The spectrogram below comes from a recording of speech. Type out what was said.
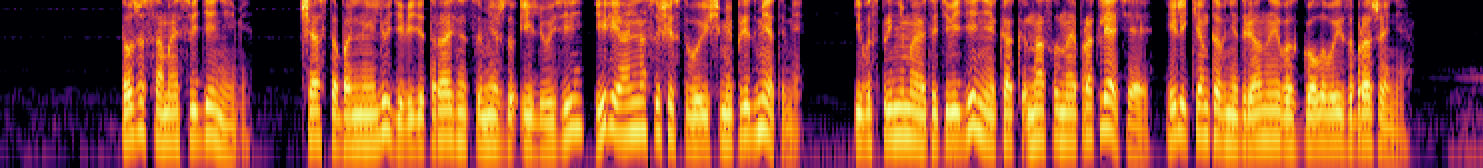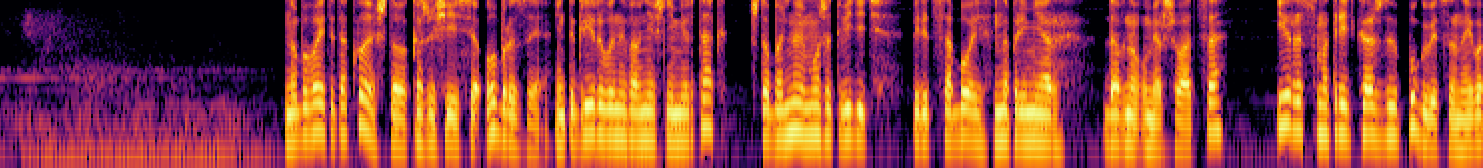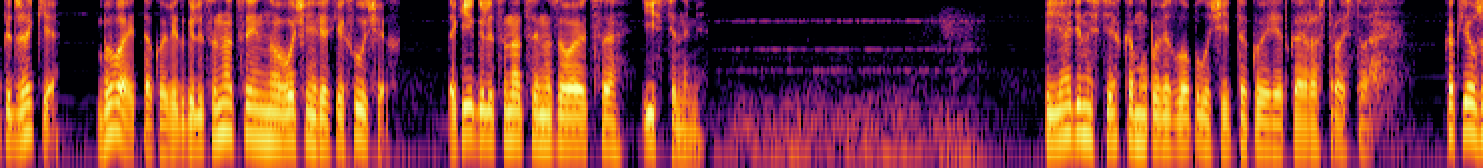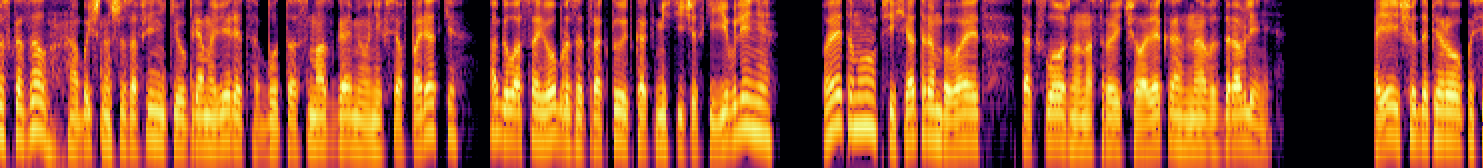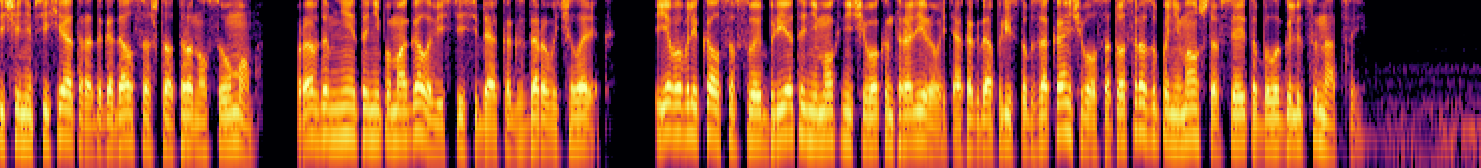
То же самое с видениями. Часто больные люди видят разницу между иллюзией и реально существующими предметами – и воспринимают эти видения как насланное проклятие или кем-то внедренные в их головы изображения. Но бывает и такое, что кажущиеся образы интегрированы во внешний мир так, что больной может видеть перед собой, например, давно умершего отца и рассмотреть каждую пуговицу на его пиджаке. Бывает такой вид галлюцинаций, но в очень редких случаях. Такие галлюцинации называются истинными. Я один из тех, кому повезло получить такое редкое расстройство. Как я уже сказал, обычно шизофреники упрямо верят, будто с мозгами у них все в порядке, а голоса и образы трактуют как мистические явления, поэтому психиатрам бывает так сложно настроить человека на выздоровление. А я еще до первого посещения психиатра догадался, что тронулся умом. Правда, мне это не помогало вести себя как здоровый человек. Я вовлекался в свой бред и не мог ничего контролировать, а когда приступ заканчивался, то сразу понимал, что все это было галлюцинацией.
